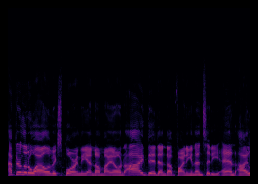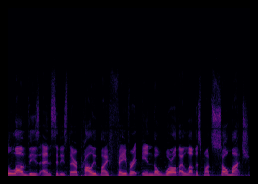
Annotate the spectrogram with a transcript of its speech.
After a little while of exploring the end on my own, I did end up finding an end city, and I love these end cities. They're probably my favorite in the world. I love this mod so much.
